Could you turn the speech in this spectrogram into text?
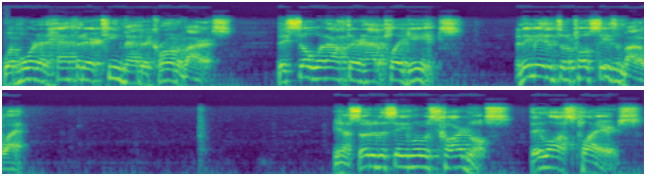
when more than half of their team had the coronavirus. They still went out there and had to play games. And they made it to the postseason, by the way. Yeah, so did the St. Louis Cardinals. They lost players.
